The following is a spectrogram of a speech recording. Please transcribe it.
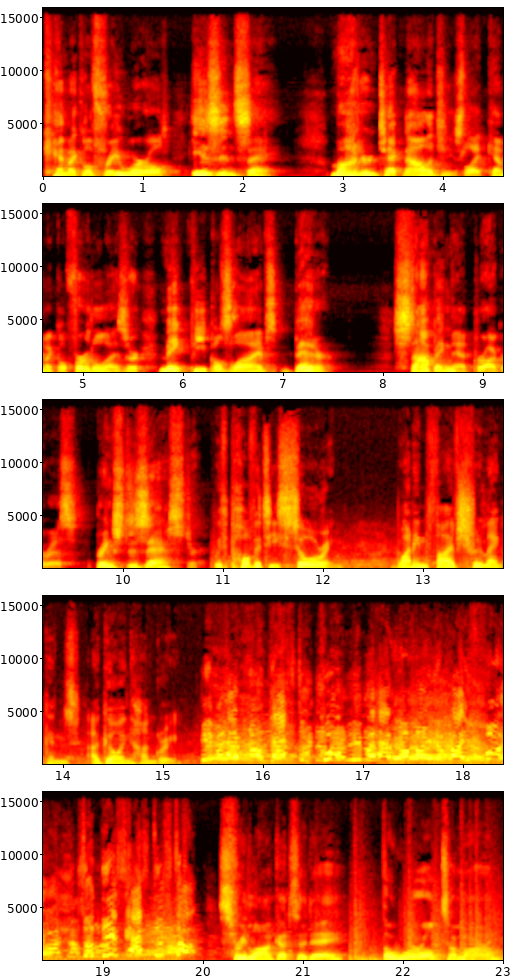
chemical free world is insane. Modern technologies like chemical fertilizer make people's lives better. Stopping that progress brings disaster. With poverty soaring, one in five Sri Lankans are going hungry. People have no gas to cook, people have no money to buy food. So this has to stop. Sri Lanka today, the world tomorrow.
